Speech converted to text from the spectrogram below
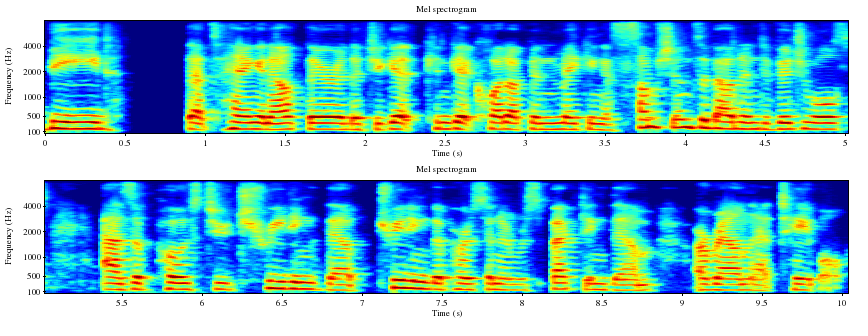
bead that's hanging out there that you get can get caught up in making assumptions about individuals as opposed to treating them treating the person and respecting them around that table.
